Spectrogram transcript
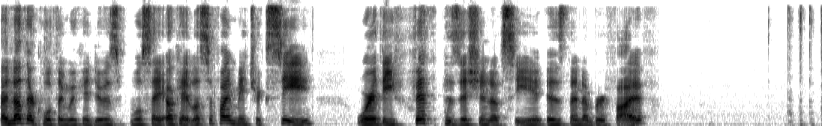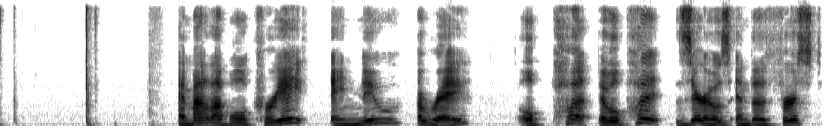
Another cool thing we can do is we'll say, okay, let's define matrix C, where the fifth position of C is the number 5. And MATLAB will create a new array. It will put it will put zeros in the first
